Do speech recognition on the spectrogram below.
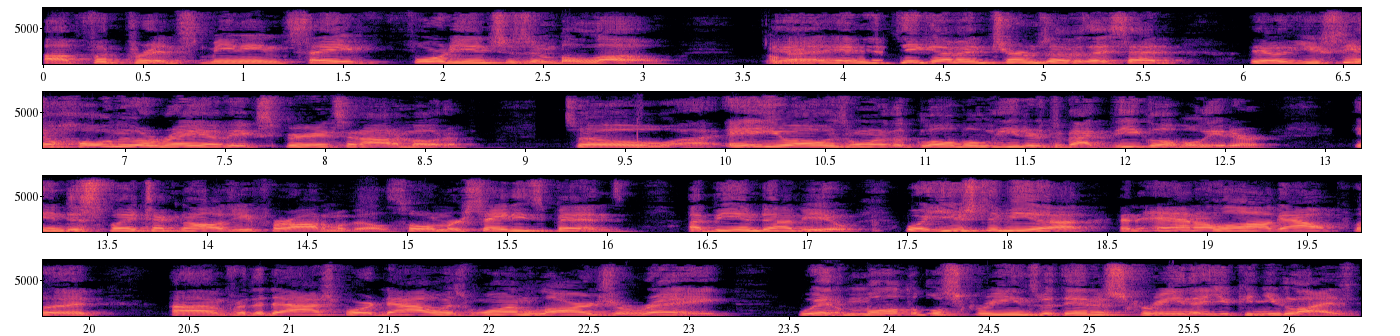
uh, footprints, meaning say 40 inches and below. Okay. And think of it in terms of, as I said, you know, you see a whole new array of the experience in automotive. So uh, AUO is one of the global leaders, in fact, the global leader in display technology for automobiles. So a Mercedes-Benz, a BMW, what used to be a, an analog output um, for the dashboard now is one large array with multiple screens within a screen that you can utilize.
